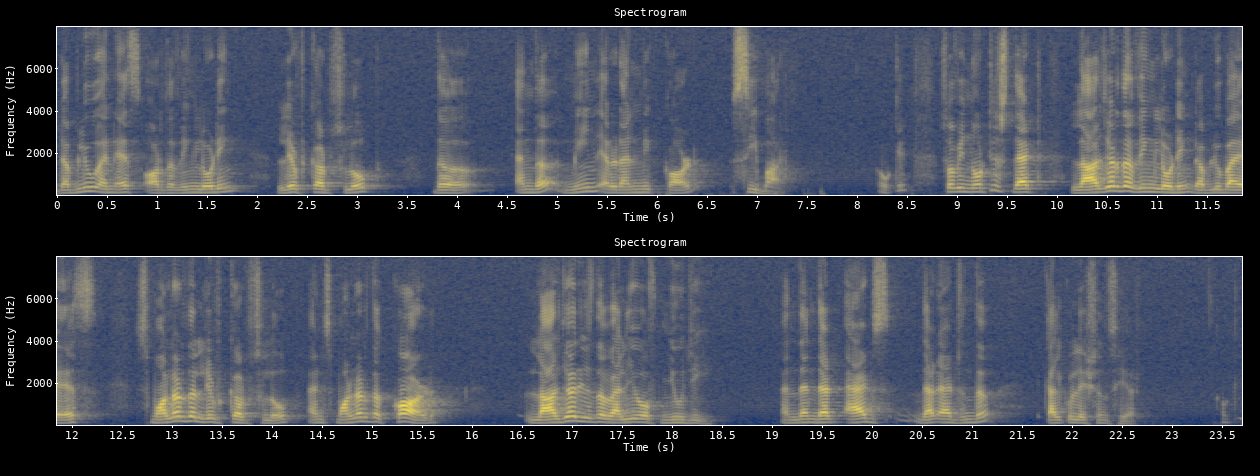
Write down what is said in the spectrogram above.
W and S or the wing loading, lift curve slope the and the mean aerodynamic chord C bar. Okay. So, we notice that larger the wing loading W by S, smaller the lift curve slope and smaller the chord, larger is the value of mu g and then that adds that adds in the calculations here. Okay.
